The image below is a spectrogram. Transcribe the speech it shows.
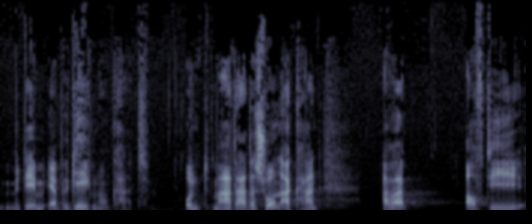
mit dem er Begegnung hat. Und Martha hat das schon erkannt, aber auf die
